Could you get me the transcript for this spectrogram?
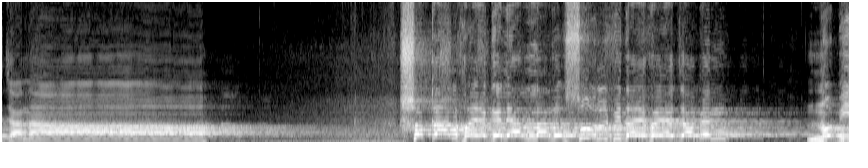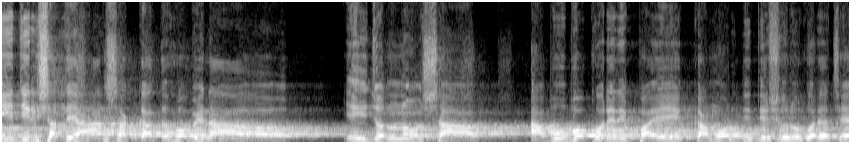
জানা। সকাল হয়ে গেলে আল্লাহ রসুল বিদায় হয়ে যাবেন। নবীজির সাথে আর সাক্ষাৎ হবে না। এই জন্য সাপ আবু বকরের পায়ে কামড় দিতে শুরু করেছে।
